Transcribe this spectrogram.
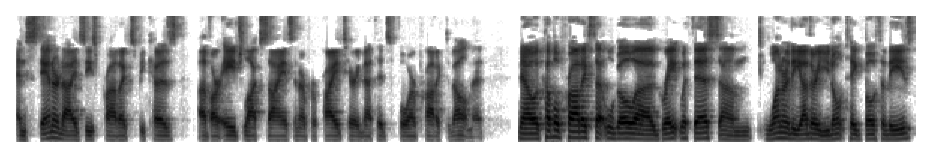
and standardize these products because of our ageLOC science and our proprietary methods for product development. Now, a couple products that will go uh, great with this, um, one or the other, you don't take both of these,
